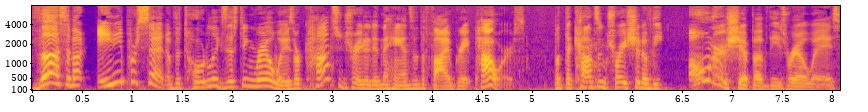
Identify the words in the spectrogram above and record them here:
Thus, about 80% of the total existing railways are concentrated in the hands of the five great powers. But the concentration of the ownership of these railways,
